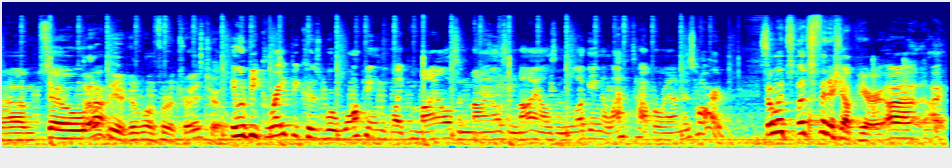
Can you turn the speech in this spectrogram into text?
Um, so That uh, would be a good one for a trade show. It would be great because we're walking like miles and miles and miles, and lugging a laptop around is hard. So let's let's finish up here. Uh,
